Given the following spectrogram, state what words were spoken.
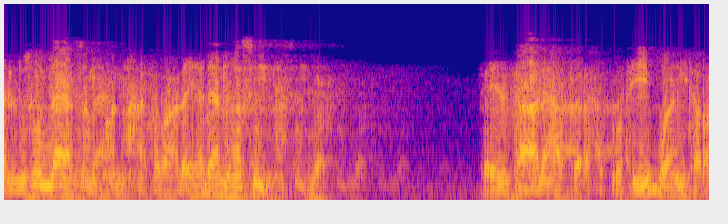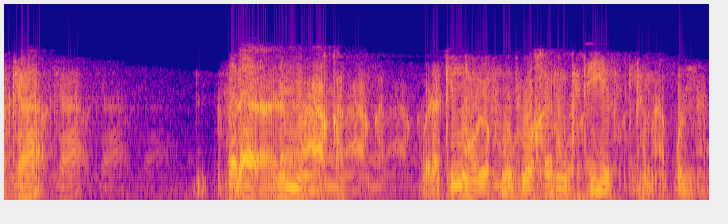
اللزوم لا يلزمه أن يحافظ عليها لأنها سنة. نعم. فإن فعلها فأثيب وإن تركها فلا لم يعاقب ولكنه يفوت وخير كثير كما قلنا.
